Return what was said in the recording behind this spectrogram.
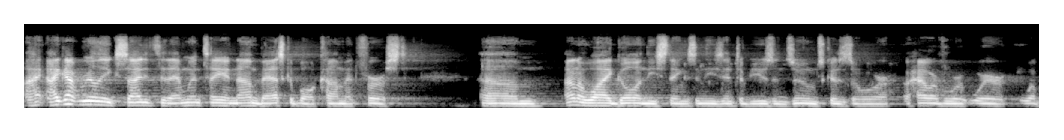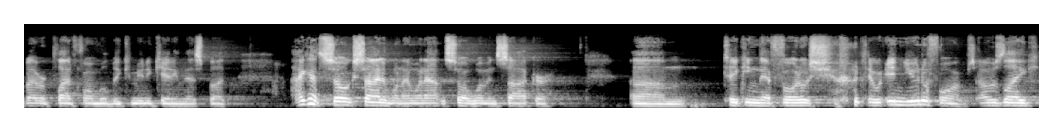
I, I, got really excited today. I'm going to tell you a non-basketball comment first. Um, I don't know why I go on these things in these interviews and Zooms, because or, or, however we're, we're whatever platform we'll be communicating this, but I got so excited when I went out and saw women's soccer um, taking their photo shoot. they were in uniforms. I was like,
